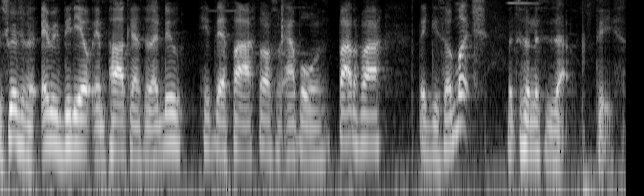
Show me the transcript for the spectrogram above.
description of every video and podcast that I do. Hit that five stars on Apple and Spotify. Thank you so much. Until this is out. Peace.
